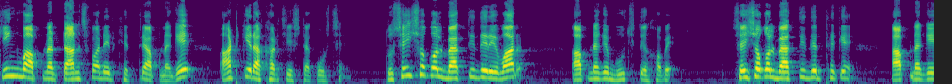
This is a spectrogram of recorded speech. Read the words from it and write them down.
কিংবা আপনার ট্রান্সফারের ক্ষেত্রে আপনাকে আটকে রাখার চেষ্টা করছে। তো সেই সকল ব্যক্তিদের এবার আপনাকে বুঝতে হবে। সেই সকল ব্যক্তিদের থেকে আপনাকে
